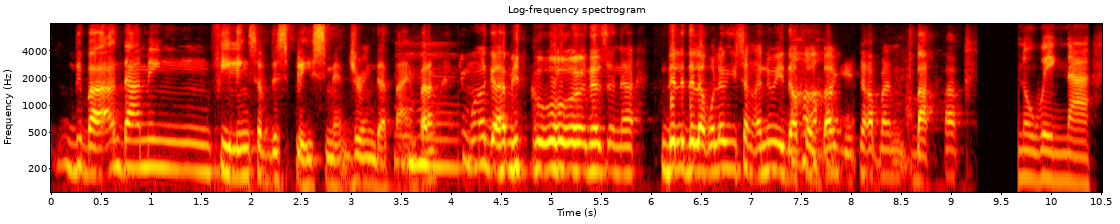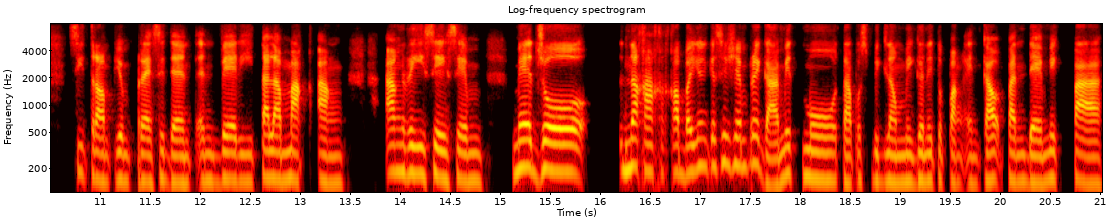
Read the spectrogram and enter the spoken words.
'di ba, ang daming feelings of displacement during that time. Mm-hmm. Parang yung mga gamit ko nasa na dala-dala ko lang isang ano eh, duffel bag eh, tsaka pa backpack knowing na si Trump yung president and very talamak ang ang racism medyo nakakakaba yun kasi syempre gamit mo tapos biglang may ganito pang encounter, pandemic pa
